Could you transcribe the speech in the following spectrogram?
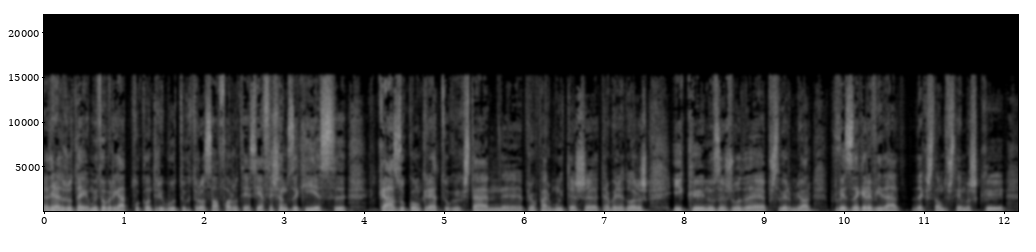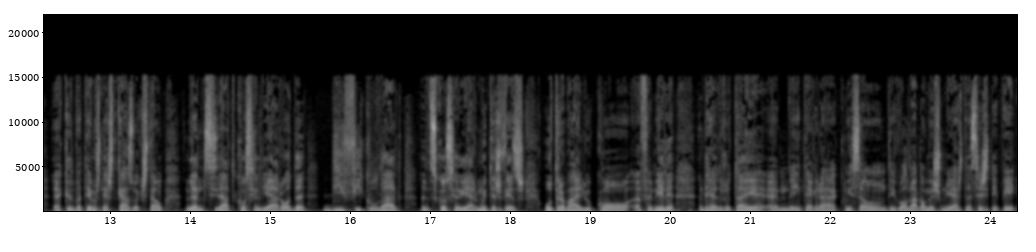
Adriano Roteia, muito obrigado pelo contributo que trouxe ao Fórum TSF. Deixamos aqui esse caso concreto que está eh, a preocupar muitas eh, trabalhadoras e que nos ajuda a perceber melhor, por vezes, a gravidade da questão dos temas que, eh, que debatemos. Neste caso, a questão da necessidade de conciliar ou da dificuldade de se conciliar, muitas vezes, o trabalho com a família. Adriano Roteia integra a Comissão de Igualdade Homens e Mulheres da CGTP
